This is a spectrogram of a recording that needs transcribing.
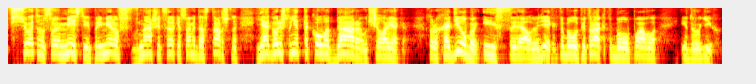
Все это на своем месте, и примеров в нашей церкви с вами достаточно. Я говорю, что нет такого дара у человека, который ходил бы и исцелял людей, как это было у Петра, как это было у Павла и других.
